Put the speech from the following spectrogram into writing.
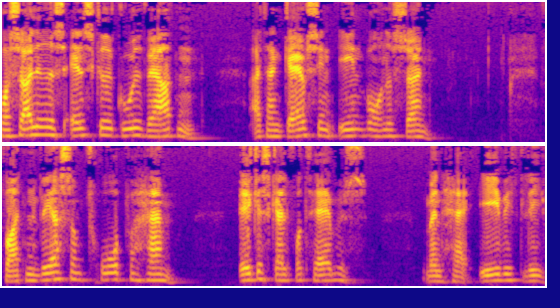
For således elskede Gud verden, at han gav sin enborne søn, for at enhver, som tror på ham, ikke skal fortabes, men have evigt liv.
